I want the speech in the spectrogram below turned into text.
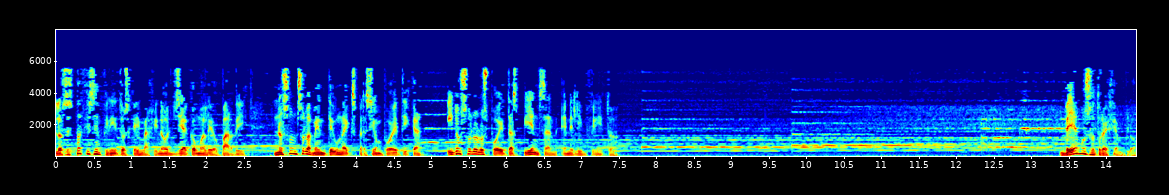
Los espacios infinitos que imaginó Giacomo Leopardi no son solamente una expresión poética y no solo los poetas piensan en el infinito. Veamos otro ejemplo.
